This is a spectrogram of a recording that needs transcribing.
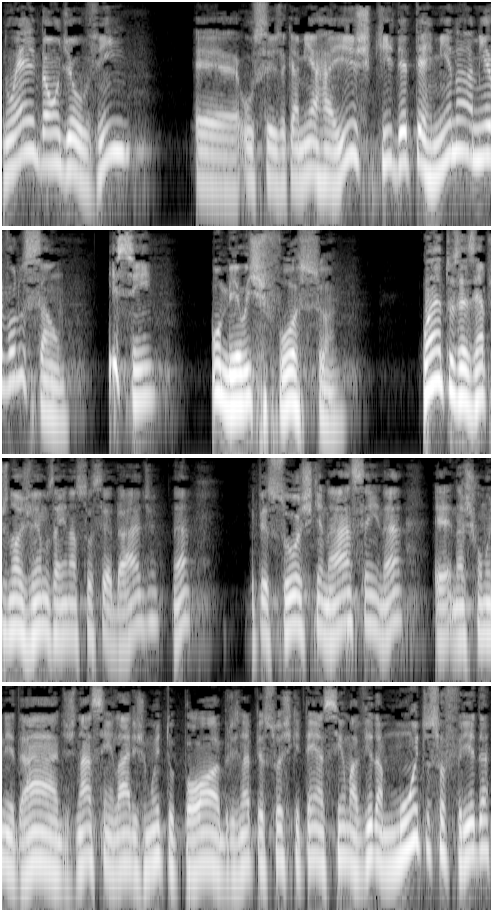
não é de onde eu vim, é, ou seja, que é a minha raiz que determina a minha evolução, e sim o meu esforço. Quantos exemplos nós vemos aí na sociedade, né, de pessoas que nascem, né, é, nas comunidades, nascem em lares muito pobres, né? pessoas que têm assim uma vida muito sofrida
